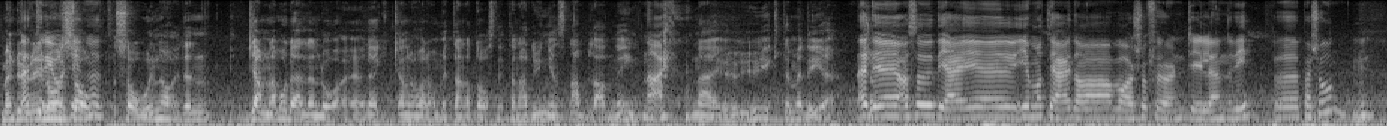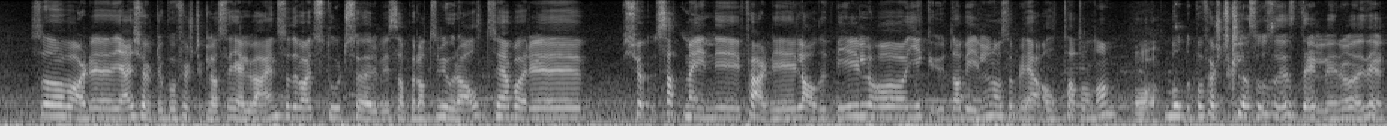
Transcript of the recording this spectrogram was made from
Men du, Det är sedan. Zo- Zoe, den gamla modellen då, eh, det kan du höra om i ett annat avsnitt, den hade ju ingen snabbladdning. Nei. Nej, hur, hur gick det med det? Nei, det, altså, jeg, I og med at jeg da var sjåføren til en VIP-person, Mm. så var det Jeg kjørte på første klasse hele veien, så det var et stort serviceapparat som gjorde alt. Så jeg bare kjø, satte meg inn i ferdig ladet bil og gikk ut av bilen, og så ble alt tatt hånd om. Och, Bodde på første klasse hos Steller i det jeg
